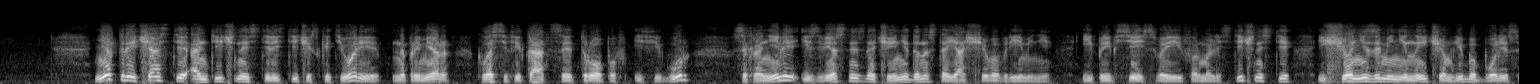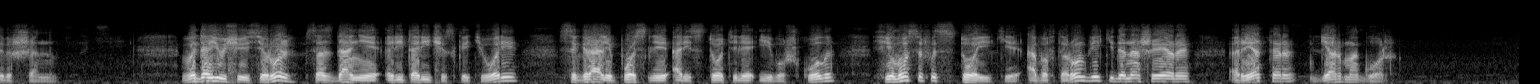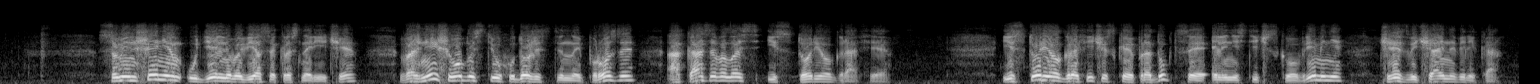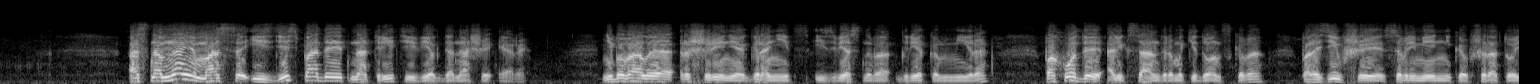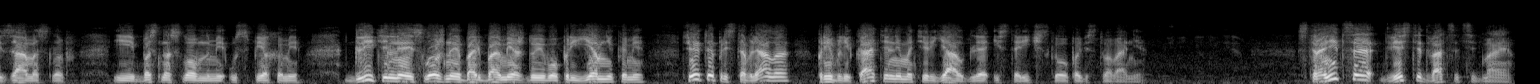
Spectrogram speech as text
Некоторые части античной стилистической теории, например, классификация тропов и фигур, сохранили известное значение до настоящего времени и при всей своей формалистичности еще не заменены чем-либо более совершенным. Выдающуюся роль в создании риторической теории сыграли после Аристотеля и его школы философы-стоики, а во втором веке до нашей эры ретор Гермогор. С уменьшением удельного веса красноречия важнейшей областью художественной прозы – оказывалась историография. Историографическая продукция эллинистического времени чрезвычайно велика. Основная масса и здесь падает на третий век до нашей эры. Небывалое расширение границ известного грекам мира, походы Александра Македонского, поразившие современников широтой замыслов, и баснословными успехами, длительная и сложная борьба между его преемниками, все это представляло привлекательный материал для исторического повествования. Страница 227.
